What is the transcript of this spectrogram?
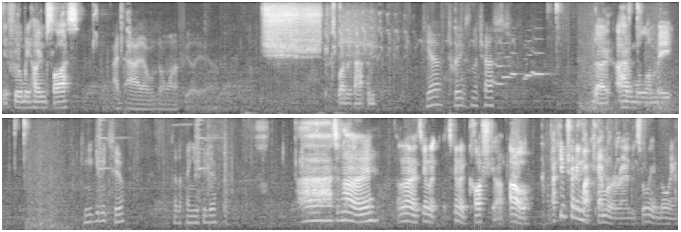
You feel me, home slice? I, I don't, don't want to feel you. Shh. That's what had happened. Do you have twigs in the chest? No, I have them all on me. Can you give me two? Is that a thing you can do? Ah, I don't know. I don't know. It's gonna it's gonna cost you. Oh, I keep turning my camera around. It's really annoying.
